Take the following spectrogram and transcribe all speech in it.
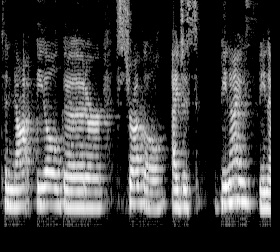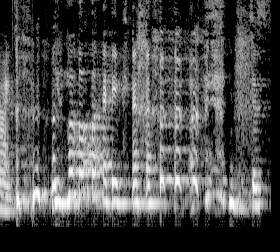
to not feel good or struggle, I just be nice, be nice. you know, like just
